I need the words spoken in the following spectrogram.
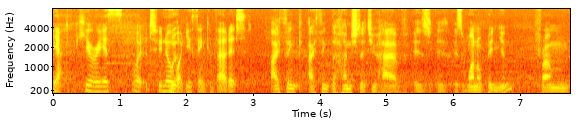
yeah, curious what, to know Well- what you think about it. I think I think the hunch that you have is, is, is one opinion from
